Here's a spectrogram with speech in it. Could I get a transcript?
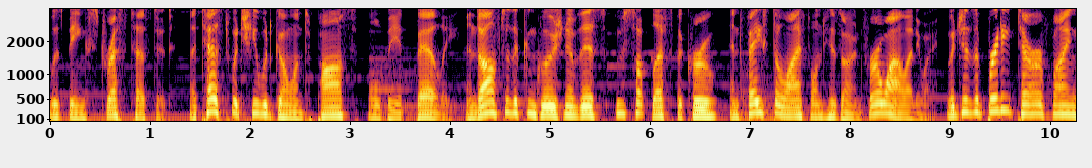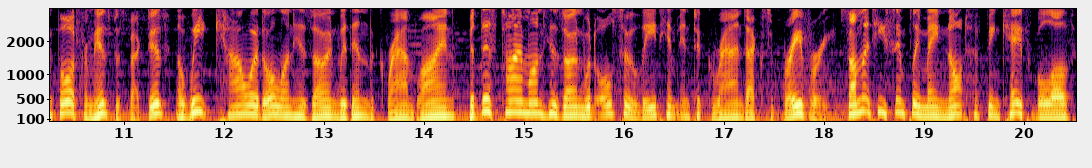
was being stress tested, a test which he would go on to pass, albeit barely. And after the conclusion of this, Usopp left the crew and faced a life on his own, for a while anyway, which is a pretty terrifying thought from his perspective, a weak coward all on his own within the Grand Line, but this time on his own would also lead him into grand acts of bravery, some that he simply may not have been capable of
